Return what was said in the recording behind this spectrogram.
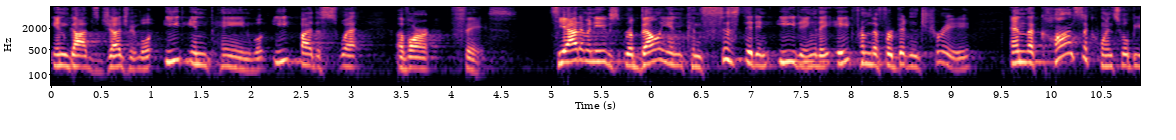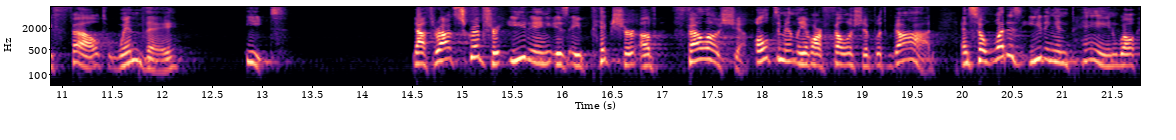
in God's judgment. We'll eat in pain, we'll eat by the sweat of our face. See, Adam and Eve's rebellion consisted in eating, they ate from the forbidden tree, and the consequence will be felt when they eat. Now, throughout Scripture, eating is a picture of fellowship, ultimately of our fellowship with God. And so, what is eating in pain? Well,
